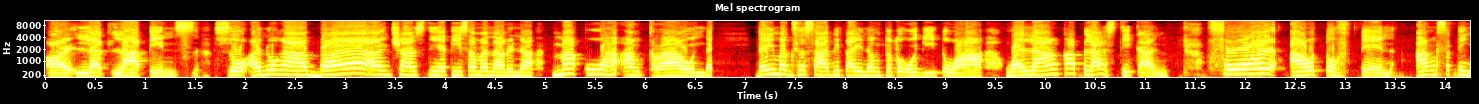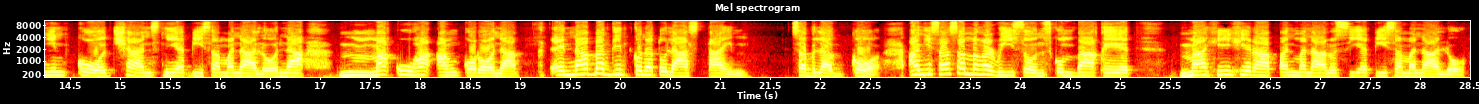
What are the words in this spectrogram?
are Lat- Latins. So, ano nga ba ang chance ni Atisa Manalo na makuha ang crown? Dahil magsasabi tayo ng totoo dito ha, walang kaplastikan. 4 out of 10 ang sa tingin ko chance ni Atisa Manalo na makuha ang corona. And nabanggit ko na to last time sa vlog ko. Ang isa sa mga reasons kung bakit mahihirapan manalo si Atisa Manalo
